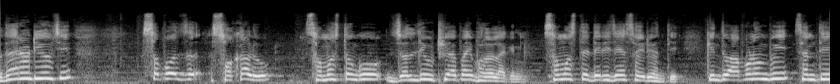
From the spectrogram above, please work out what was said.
ଉଦାହରଣଟି ହେଉଛି ସପୋଜ୍ ସକାଳୁ ସମସ୍ତଙ୍କୁ ଜଲ୍ଦି ଉଠିବା ପାଇଁ ଭଲ ଲାଗେନି ସମସ୍ତେ ଡେରି ଯାଏଁ ଶୋଇ ରୁହନ୍ତି କିନ୍ତୁ ଆପଣ ବି ସେମିତି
